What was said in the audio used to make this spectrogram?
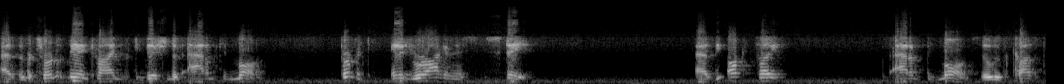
as the return of mankind to the condition of Adam and Kidmon, perfect androgynous state. As the archetype Adam Kidmon, so is the concept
